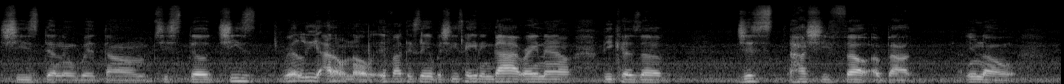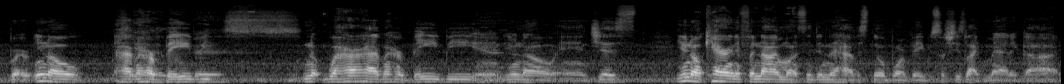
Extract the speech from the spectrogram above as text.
She's dealing with um she's still she's really I don't know if I can say it, but she's hating God right now because of just how she felt about you know you know having her baby no, with her having her baby and you know and just you know carrying it for nine months and then to have a stillborn baby. So she's like mad at god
